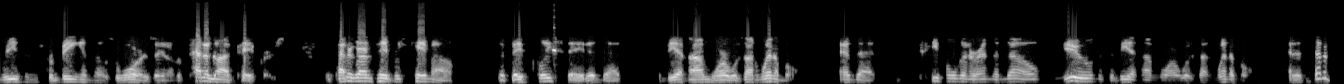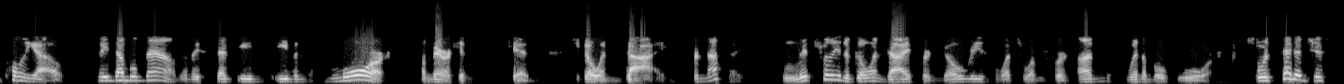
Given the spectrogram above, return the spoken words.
reasons for being in those wars. You know, the Pentagon Papers. The Pentagon Papers came out that basically stated that the Vietnam War was unwinnable and that people that are in the know knew that the Vietnam War was unwinnable. And instead of pulling out, they doubled down and they sent even more American kids to go and die for nothing. Literally to go and die for no reason whatsoever for an unwinnable war. So instead of just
